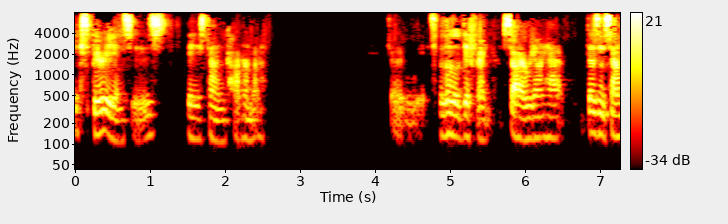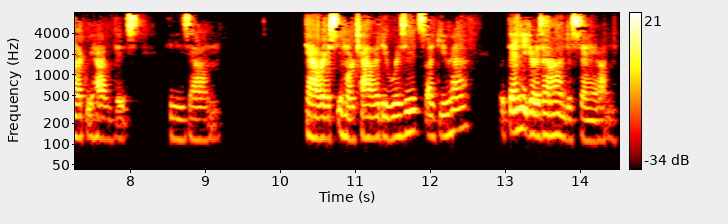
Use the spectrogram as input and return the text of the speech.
experiences based on karma. So it's a little different. Sorry, we don't have. Doesn't sound like we have this these um, Taoist immortality wizards like you have. But then he goes on to say, um,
